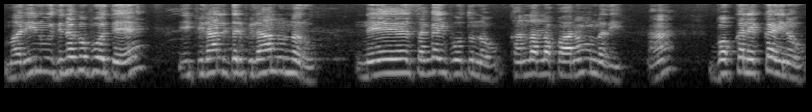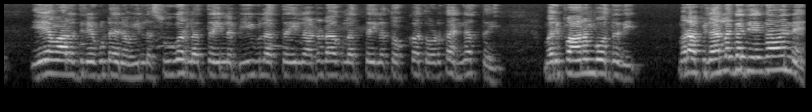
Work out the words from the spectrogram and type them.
మరి నువ్వు తినకపోతే ఈ పిలాలు ఇద్దరు పిలాలు ఉన్నారు. నీరసంగా అయిపోతున్నావు. కళ్ళల్లో పానం ఉన్నది. ఆ? బొక్క లెక్క అయినావు. ఏం ఆరతి లేకుండా అయినావు ఇలా షుగర్లు వస్తాయి ఇలా బీబులు వస్తాయి ఇలా అటడాకులు వస్తాయి ఇలా తొక్క తొడక అన్నీ వస్తాయి మరి పానం పోతుంది. మరి ఆ పిల్లల గది ఏం కావన్నే?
